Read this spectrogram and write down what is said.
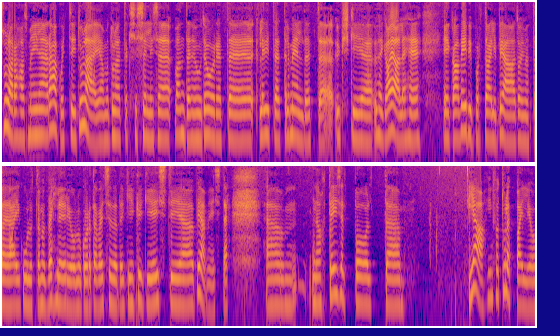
sularahas meile rahakotti ei tule ja ma tuletaks siis sellise vandenõuteooriate levitajatele meelde, et ükski, ühegi ajalehe ega veebiportaali peatoimetaja ei kuulutanud välja eriolukorda, vaid seda tegi ikkagi Eesti peaminister. Ehm, noh, teiselt poolt äh, jaa, infot tuleb palju.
